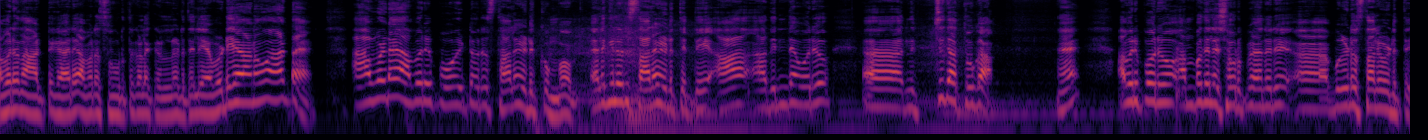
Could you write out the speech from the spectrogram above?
അവരെ നാട്ടുകാർ അവരെ സുഹൃത്തുക്കളൊക്കെ ഉള്ളിടത്തിൽ എവിടെയാണോ ആട്ടെ അവിടെ അവർ പോയിട്ട് ഒരു സ്ഥലം എടുക്കുമ്പോൾ അല്ലെങ്കിൽ ഒരു സ്ഥലം എടുത്തിട്ട് ആ അതിന്റെ ഒരു നിശ്ചിത തുക അവരിപ്പോൾ ഒരു അമ്പത് ലക്ഷം റുപ്യേന്റെ ഒരു വീടും സ്ഥലം എടുത്ത്.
